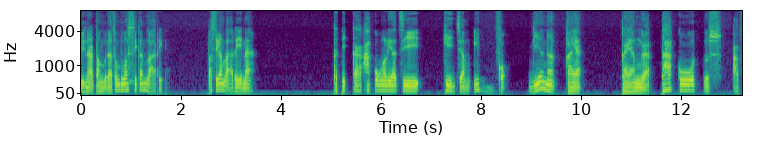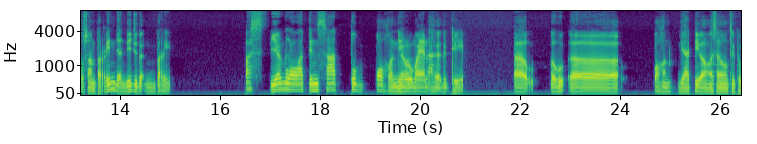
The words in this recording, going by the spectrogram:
binatang-binatang tuh pasti kan lari. Pasti kan lari. Nah, ketika aku ngelihat si kijang ini kok dia nggak kayak kayak nggak takut terus aku samperin dan dia juga nyamperin. Pas dia ngelewatin satu pohon yang lumayan agak gede eh uh, uh, pohon jati kalau nggak salah waktu itu.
